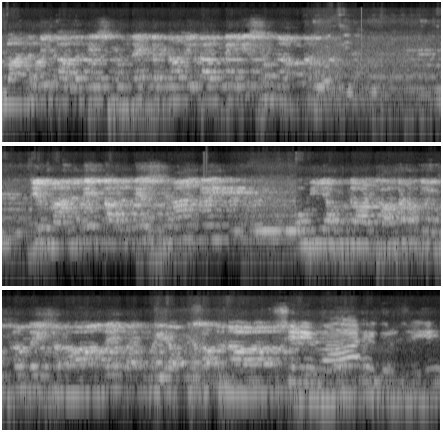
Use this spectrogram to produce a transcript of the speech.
ਮਨ ਦੇ ਗੱਲ ਤੇ ਸੁਣਦੇ ਕੰਨਾਂ ਦੇ ਗੱਲ ਤੇ ਨਹੀਂ ਸੁਣਨਾ। ਜੇ ਮਨ ਦੇ ਗੱਲ ਤੇ ਸੁਣਾਂਗੇ, ਉਹੀ ਆਪਣਾ ਠਾਹੜ ਤੀਰਥਾਂ ਦਾ ਇਸ਼ਨਾਨ ਹੈ ਬਾਈ ਆਪਣੇ ਸਤਨਾਮ ਸ਼੍ਰੀ ਵਾਹਿਗੁਰੂ ਜੀ।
